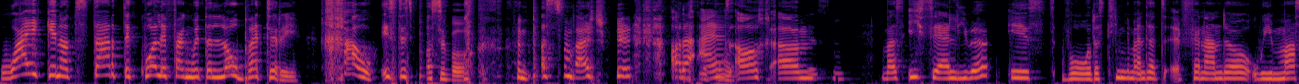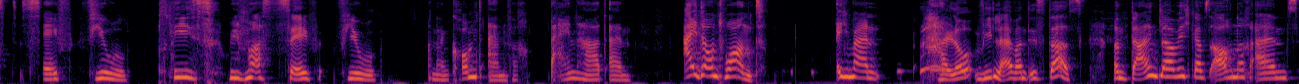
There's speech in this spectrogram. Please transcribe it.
why cannot start the qualifying with a low battery? How is this possible? Und das zum Beispiel. Oder eins auch, ähm, was ich sehr liebe, ist, wo das Team gemeint hat, äh, Fernando, we must save fuel. Please, we must save fuel. Und dann kommt einfach beinhart ein I don't want. Ich meine, hallo, wie leibend ist das? Und dann, glaube ich, gab es auch noch eins.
